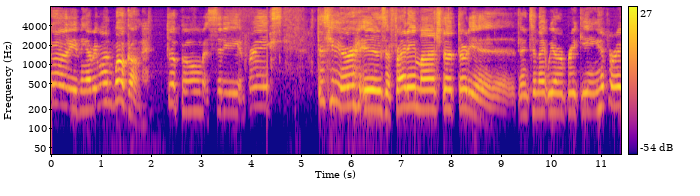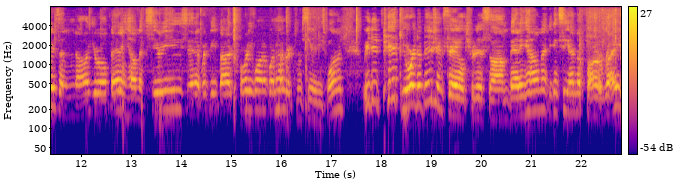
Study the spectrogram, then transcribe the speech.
Good evening, everyone. Welcome to Boom City Breaks. This here is a Friday, March the 30th, and tonight we are breaking Hit Parade's inaugural batting helmet series, and it would be box 41 of 100 from Series 1. We did pick your division sales for this um, batting helmet. You can see on the far right,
